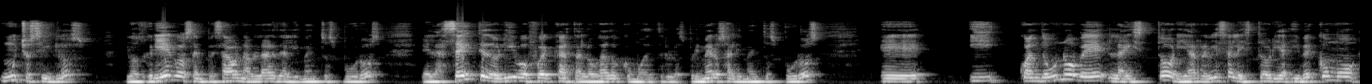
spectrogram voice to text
muchos siglos. Los griegos empezaron a hablar de alimentos puros. El aceite de olivo fue catalogado como entre los primeros alimentos puros. Eh, y cuando uno ve la historia, revisa la historia y ve cómo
